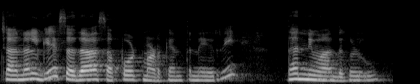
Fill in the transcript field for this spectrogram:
ಚಾನಲ್ಗೆ ಸದಾ ಸಪೋರ್ಟ್ ಮಾಡ್ಕೊತನೇ ಇರ್ರಿ. ಧನ್ಯವಾದಗಳು.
